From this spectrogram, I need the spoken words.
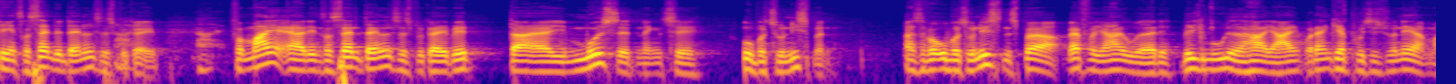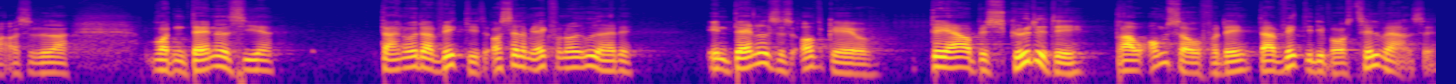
det interessante dannelsesbegreb. Nej, nej. For mig er et interessant dannelsesbegreb et, der er i modsætning til opportunismen. Altså hvor opportunisten spørger, hvad får jeg ud af det? Hvilke muligheder har jeg? Hvordan kan jeg positionere mig? Og så videre. hvor den dannede siger, der er noget, der er vigtigt, også selvom jeg ikke får noget ud af det. En dannelsesopgave, det er at beskytte det, drage omsorg for det, der er vigtigt i vores tilværelse,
